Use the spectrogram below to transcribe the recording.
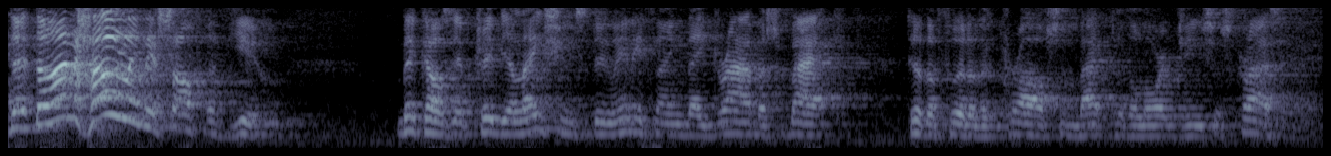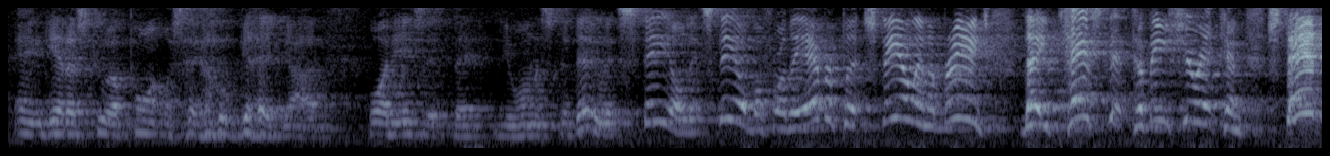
the, the unholiness off of you. Because if tribulations do anything, they drive us back to the foot of the cross and back to the Lord Jesus Christ and get us to a point where we say, okay, God, what is it that you want us to do? It's steel. It's steel. Before they ever put steel in a bridge, they test it to be sure it can stand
